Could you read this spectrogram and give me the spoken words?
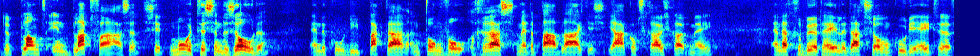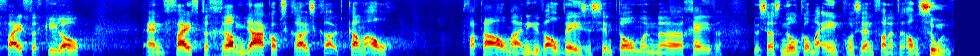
de plant in bladfase zit mooi tussen de zoden. En de koe die pakt daar een tong vol gras met een paar blaadjes Jacobs kruiskruid mee. En dat gebeurt de hele dag zo. Een koe die eet 50 kilo en 50 gram Jacobs kruiskruid kan al fataal, maar in ieder geval deze symptomen uh, geven. Dus dat is 0,1% van het rantsoen.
